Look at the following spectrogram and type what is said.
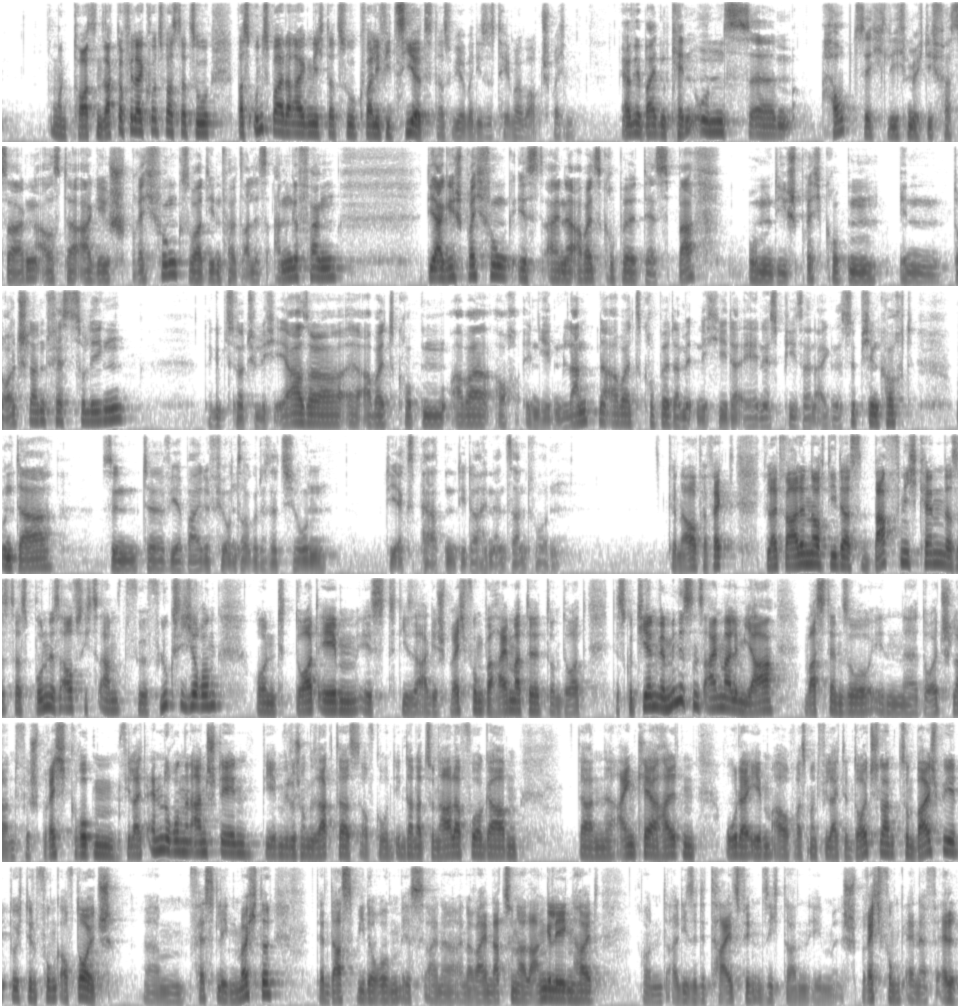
Und Thorsten, sag doch vielleicht kurz was dazu, was uns beide eigentlich dazu qualifiziert, dass wir über dieses Thema überhaupt sprechen. Ja, wir beiden kennen uns ähm, hauptsächlich, möchte ich fast sagen, aus der AG Sprechfunk. So hat jedenfalls alles angefangen. Die AG Sprechfunk ist eine Arbeitsgruppe des BAF, um die Sprechgruppen in Deutschland festzulegen. Da gibt es natürlich EASA-Arbeitsgruppen, aber auch in jedem Land eine Arbeitsgruppe, damit nicht jeder ANSP sein eigenes Süppchen kocht. Und da sind äh, wir beide für unsere Organisation die Experten, die dahin entsandt wurden. Genau, perfekt. Vielleicht für alle noch, die das BAF nicht kennen, das ist das Bundesaufsichtsamt für Flugsicherung und dort eben ist diese AG Sprechfunk beheimatet und dort diskutieren wir mindestens einmal im Jahr, was denn so in äh, Deutschland für Sprechgruppen vielleicht Änderungen anstehen, die eben, wie du schon gesagt hast, aufgrund internationaler Vorgaben dann Einkehr erhalten oder eben auch, was man vielleicht in Deutschland zum Beispiel durch den Funk auf Deutsch ähm, festlegen möchte. Denn das wiederum ist eine, eine rein nationale Angelegenheit und all diese Details finden sich dann im Sprechfunk NFL.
